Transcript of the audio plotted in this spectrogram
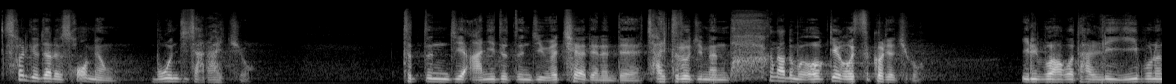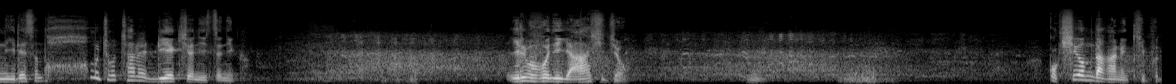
설교자의 소명 뭔지 잘 알죠. 듣든지 아니 듣든지 외쳐야 되는데 잘 들어주면 막 나도 뭐 어깨가 어쓱거려지고 1부하고 달리 2부는 이래서 너무 좋잖아요. 리액션이 있으니까. 1부 분위기 아시죠? 꼭 시험 당하는 기분.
